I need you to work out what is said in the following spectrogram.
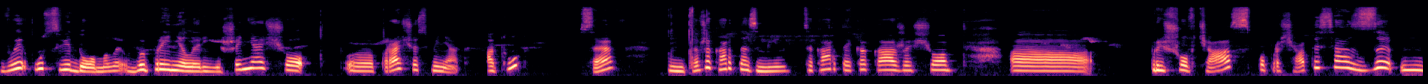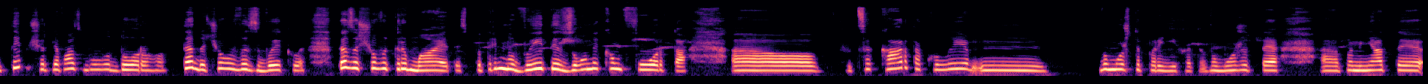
ви усвідомили, ви прийняли рішення, що е, пора щось міняти. А тут все, це вже карта змін. Це карта, яка каже, що а, прийшов час попрощатися з тим, що для вас було дорого, те, до чого ви звикли, те, за що ви тримаєтесь. Потрібно вийти з зони комфорта. Е, Це карта, коли. Ви можете переїхати, ви можете е, поміняти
